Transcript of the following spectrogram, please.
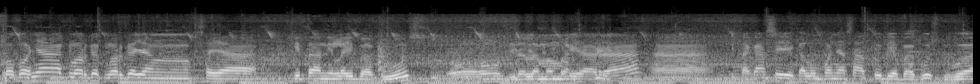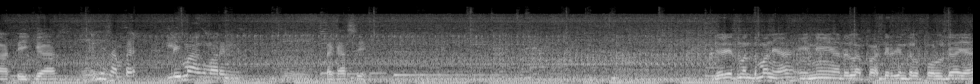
Pokoknya keluarga-keluarga yang saya kita nilai bagus Oh, di dalam memelihara, nah, kita kasih kalau umpamanya satu dia bagus, dua, tiga, ini sampai lima kemarin Hmm. kita kasih. Jadi teman-teman ya, ini adalah Pak Dirjentel Polda ya,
